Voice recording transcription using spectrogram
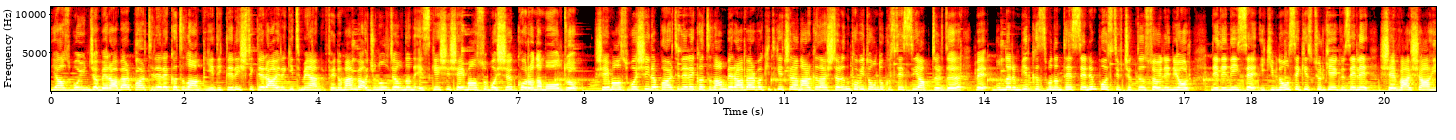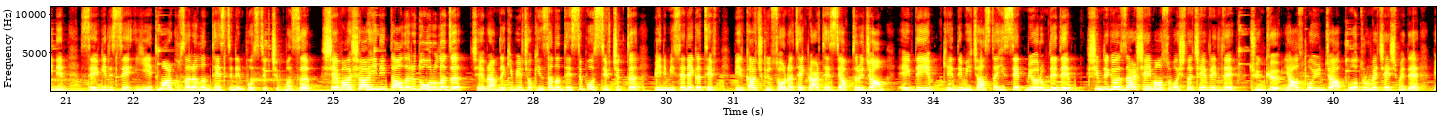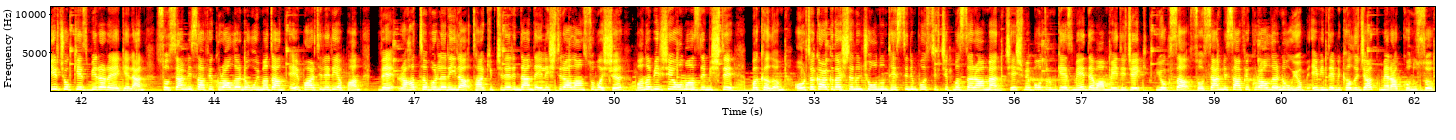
Yaz boyunca beraber partilere katılan, yedikleri içtikleri ayrı gitmeyen Fenomen ve Acun Ilıcalı'nın eski eşi Şeyma Subaşı korona mı oldu? Şeyma Subaşı ile partilere katılan, beraber vakit geçiren arkadaşların Covid-19 testi yaptırdığı ve bunların bir kısmının testlerinin pozitif çıktığı söyleniyor. Nedeni ise 2018 Türkiye güzeli Şevval Şahin'in sevgilisi Yiğit Markus Aral'ın testinin pozitif çıkması. Şevval Şahin iddiaları doğruladı. Çevremdeki birçok insanın testi pozitif çıktı. Benim ise negatif. Birkaç gün sonra tekrar test yaptıracağım. Evdeyim. Kendimi hiç hasta hissetmiyorum dedi. Şimdi gözler Şeyma Subaşı'na çevrildi. Çünkü yaz boyunca Bodrum ve Çeşme'de birçok kez bir araya gelen, sosyal mesafe kurallarına uymadan ev partileri yapan ve rahat tavırlarıyla takipçilerinden de eleştiri alan Subaşı bana bir şey olmaz demişti. Bakalım ortak arkadaşlarının çoğunun testinin pozitif çıkmasına rağmen Çeşme Bodrum gezmeye devam mı edecek? Yoksa sosyal mesafe kurallarına uyup evinde mi kalacak merak konusu.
